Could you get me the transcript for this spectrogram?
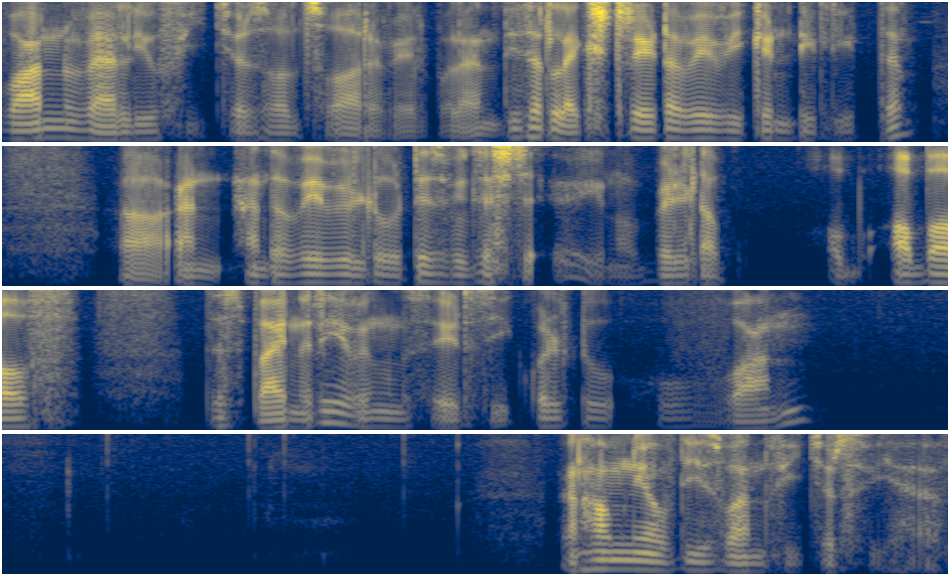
one value features also are available. And these are like straight away we can delete them. Uh, and and the way we'll do it is we'll just you know build up ab above this binary. We're going to say it's equal to one. And how many of these one features we have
